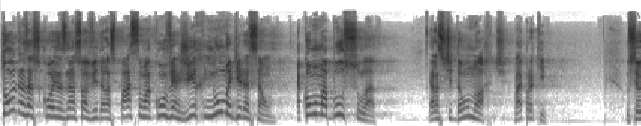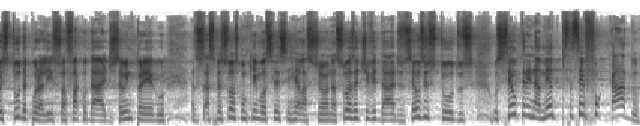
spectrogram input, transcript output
todas as coisas na sua vida elas passam a convergir em uma direção. É como uma bússola elas te dão um norte. Vai por aqui. O seu estudo é por ali, sua faculdade, seu emprego, as pessoas com quem você se relaciona, as suas atividades, os seus estudos, o seu treinamento precisa ser focado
